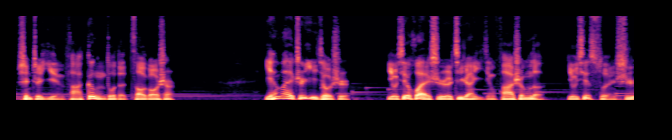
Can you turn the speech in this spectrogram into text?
甚至引发更多的糟糕事儿。言外之意就是，有些坏事既然已经发生了，有些损失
